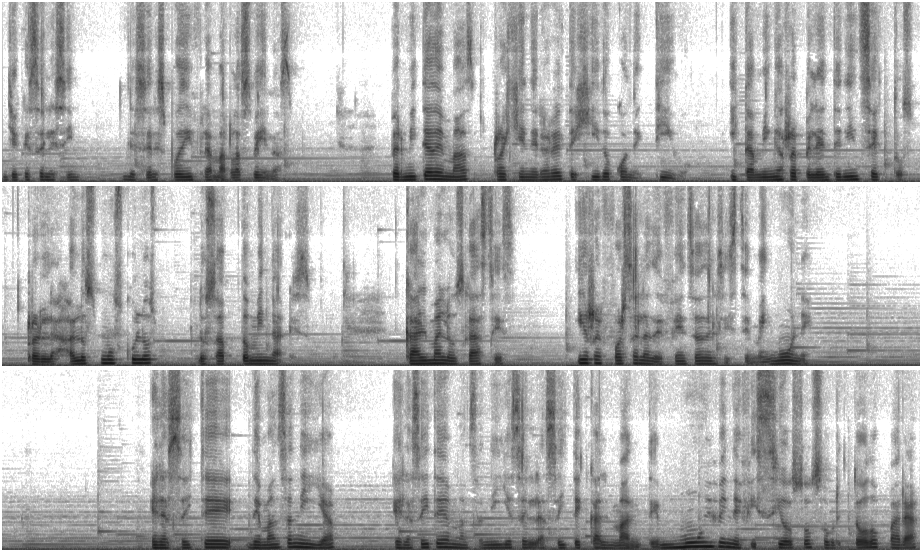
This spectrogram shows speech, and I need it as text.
ya que se les, puede inflamar las venas. Permite además regenerar el tejido conectivo y también es repelente de insectos. Relaja los músculos, los abdominales. Calma los gases y refuerza la defensa del sistema inmune. El aceite de manzanilla. El aceite de manzanilla es el aceite calmante, muy beneficioso sobre todo para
